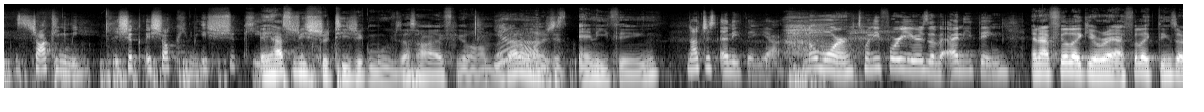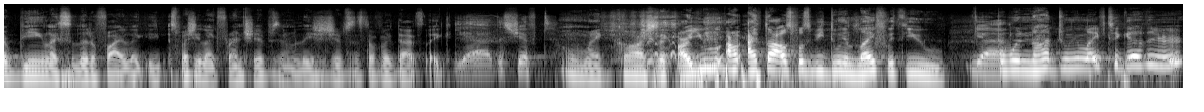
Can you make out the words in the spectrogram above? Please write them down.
it's shocking me. It shook. It's shocking me. It should keep. It has to be strategic moves. That's how I feel. I'm like, I don't want to just anything. Not just anything. Yeah, no more. 24 years of anything. And I feel like you're right. I feel like things are being like solidified, like especially like friendships and relationships and stuff like that. It's like, yeah, the shift. oh my gosh, like, are you? I, I thought I was supposed to be doing life with you, Yeah. but we're not doing life together.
